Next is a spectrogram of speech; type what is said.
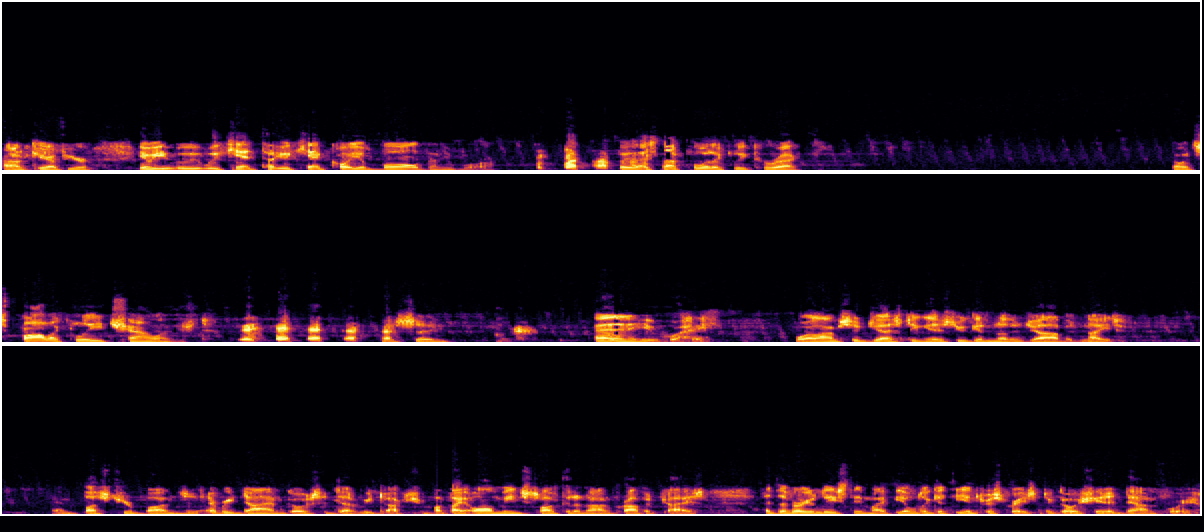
I don't care if you're, you know, you, we- can't tell you can't call you bald anymore. that's not politically correct. No, it's follically challenged. You see. Anyway, what I'm suggesting is you get another job at night and bust your buns, and every dime goes to debt reduction. But by all means, talk to the nonprofit guys. At the very least, they might be able to get the interest rates negotiated down for you.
